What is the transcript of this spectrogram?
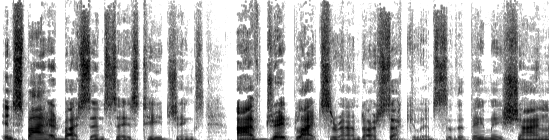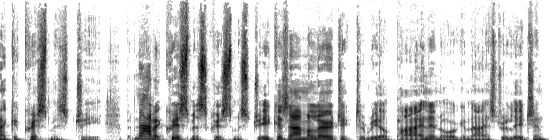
Inspired by Sensei's teachings, I've draped lights around our succulents so that they may shine like a Christmas tree. But not a Christmas Christmas tree, because I'm allergic to real pine and organized religion,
